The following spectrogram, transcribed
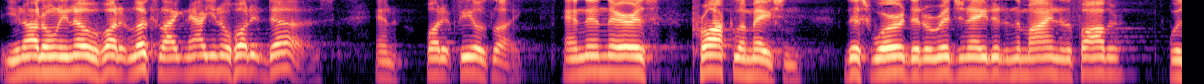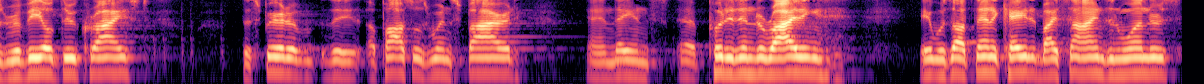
You not only know what it looks like, now you know what it does and what it feels like. And then there is proclamation. This word that originated in the mind of the Father was revealed through Christ. The Spirit of the apostles were inspired and they uh, put it into writing. It was authenticated by signs and wonders.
